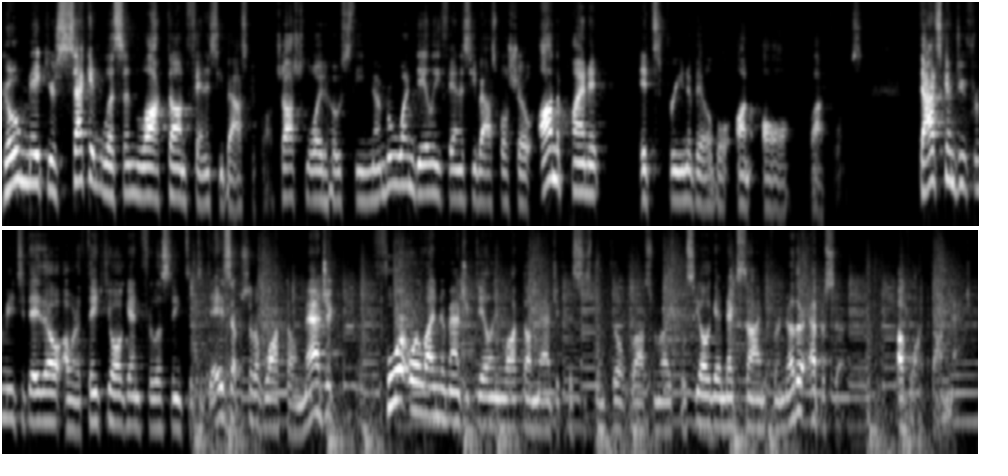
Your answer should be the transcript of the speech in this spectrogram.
go make your second listen locked on fantasy basketball. Josh Lloyd hosts the number one daily fantasy basketball show on the planet. It's free and available on all platforms. That's going to do for me today, though. I want to thank you all again for listening to today's episode of Locked On Magic. For Orlando Magic Daily and Locked On Magic, this has been Phil Rossman Reich. We'll see you all again next time for another episode of Locked On Magic.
